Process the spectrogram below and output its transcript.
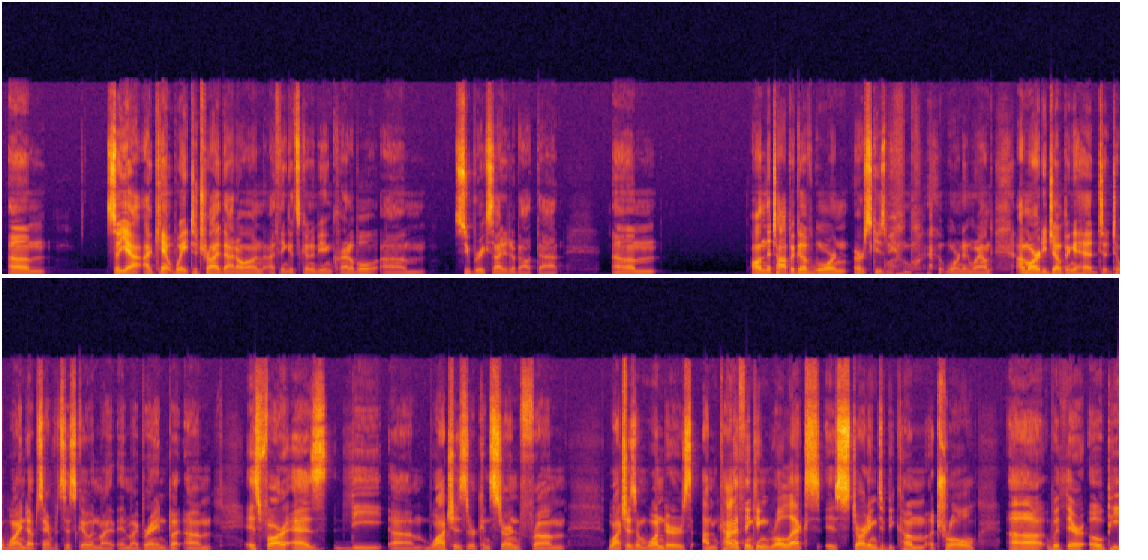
Um, so yeah, I can't wait to try that on. I think it's going to be incredible. Um, super excited about that. Um, on the topic of worn, or excuse me, worn and wound, I'm already jumping ahead to, to wind up San Francisco in my in my brain. But um, as far as the um, watches are concerned, from Watches and Wonders, I'm kind of thinking Rolex is starting to become a troll uh, with their OP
